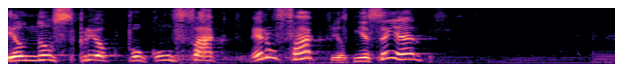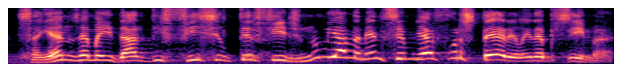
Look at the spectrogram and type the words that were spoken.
ele não se preocupou com o facto. Era um facto, ele tinha 100 anos. 100 anos é uma idade difícil de ter filhos, nomeadamente se a mulher for estéril, ainda por cima.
